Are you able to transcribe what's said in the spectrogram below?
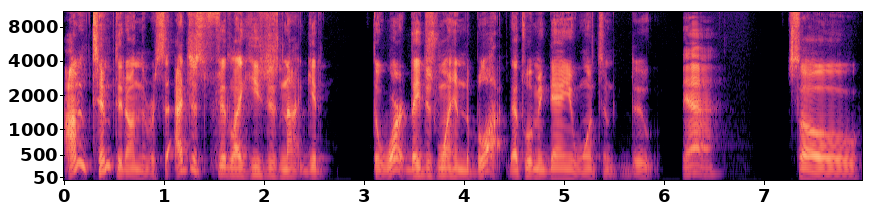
I'm tempted on the rece- I just feel like he's just not getting the work. They just want him to block. That's what McDaniel wants him to do. Yeah. So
